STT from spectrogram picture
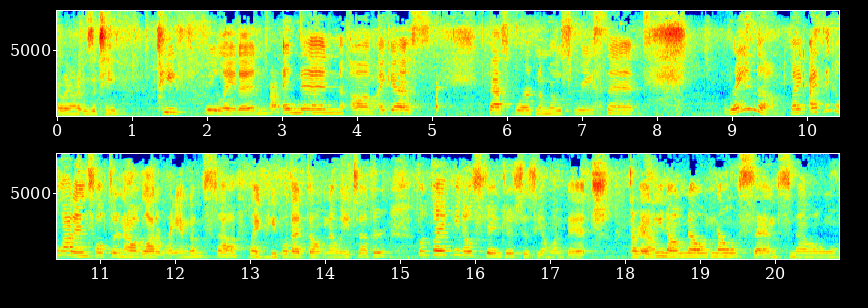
early on. It was a teeth. teeth related. And then um, I guess fast forward the most recent random. Like I think a lot of insults are now a lot of random stuff, like people that don't know each other. But like, you know, strangers just yelling bitch. Oh yeah. Like, you know, no no sense, no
